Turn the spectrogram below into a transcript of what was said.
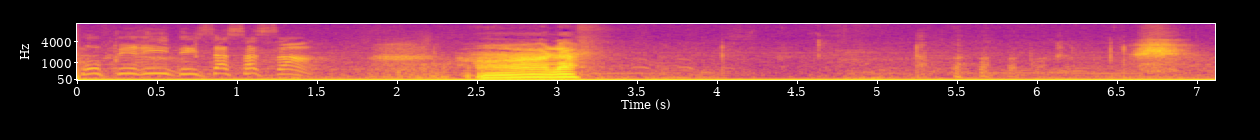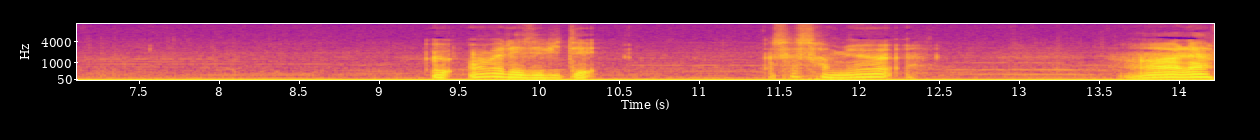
confrérie des assassins. Voilà. Eux, on va les éviter. Ça sera mieux. Voilà.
